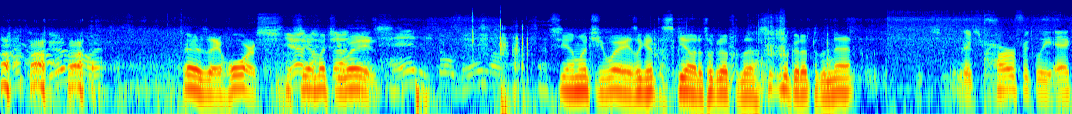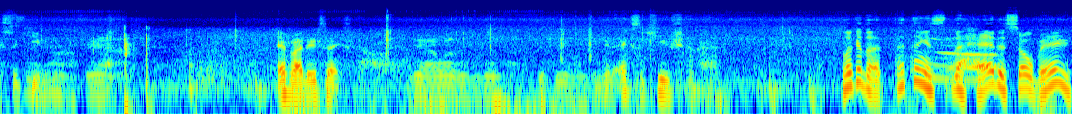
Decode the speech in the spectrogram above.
That's a Good one. That is a horse. Let's see how much he weighs. His head is so big. Let's see how much he weighs. Look at the scale. Just hook it up to the hook it up to the net. They perfectly executed. Yeah, If I do say so. yeah, it was good. Good execution. Look at the that thing is the head is so big.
